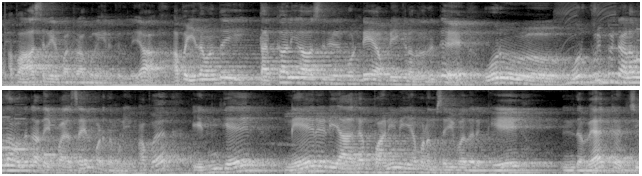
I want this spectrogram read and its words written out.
அப்போ ஆசிரியர் பற்றாக்குறை இருக்குது இல்லையா? அப்போ இதை வந்து தற்காலிக ஆசிரியர் கொண்டே அப்படிங்கிறது வந்துட்டு ஒரு ஒரு குறிப்பிட்ட அளவு தான் வந்துட்டு அதை இப்போ செயல்படுத்த முடியும். அப்போ இங்கே நேரடியாக பணி நியமனம் செய்வதற்கு இந்த வேக்கன்சி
